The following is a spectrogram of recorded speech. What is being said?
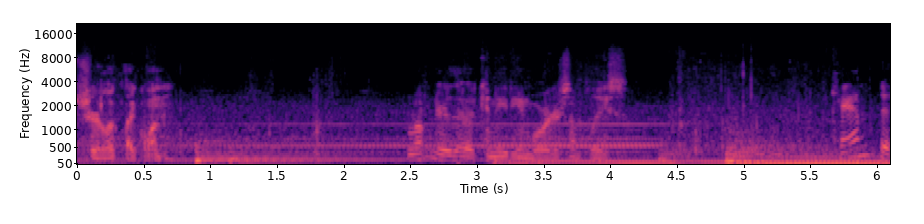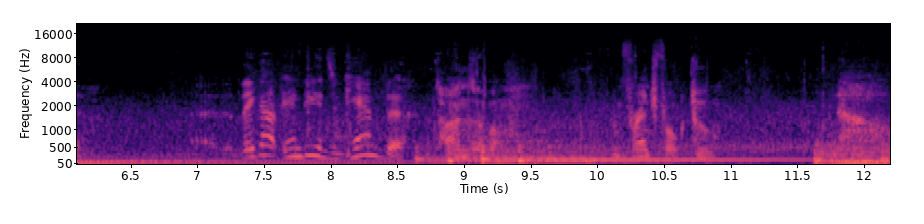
Sure looked like one. I'm up near the Canadian border someplace. Canada. They got Indians in Canada. Tons of them. And French folk, too. No.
